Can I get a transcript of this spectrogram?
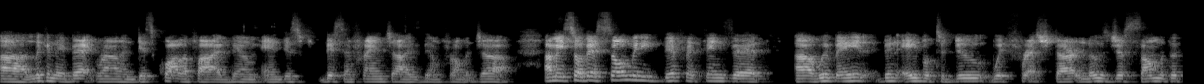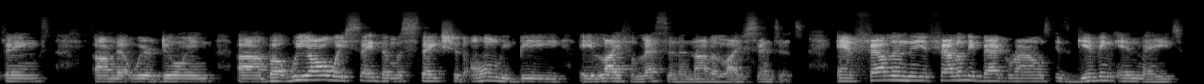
uh, look in their background and disqualify them and dis- disenfranchise them from a job. I mean, so there's so many different things that uh, we've been, been able to do with Fresh Start, and those are just some of the things um, that we're doing. Uh, but we always say the mistake should only be a life lesson and not a life sentence. And felony felony backgrounds is giving inmates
